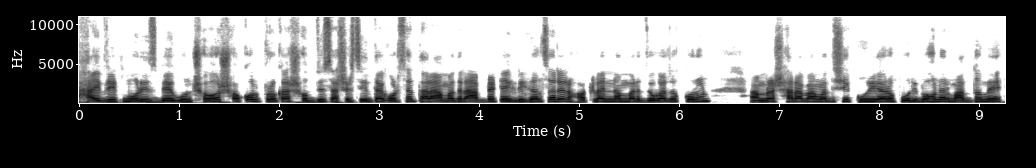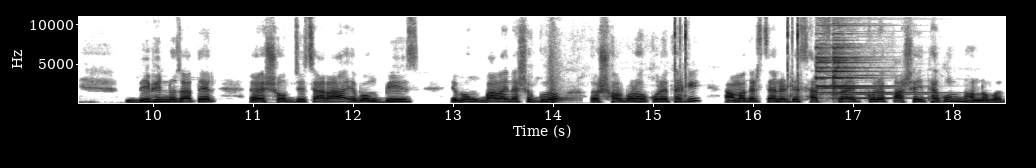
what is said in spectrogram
হাইব্রিড মরিচ, বেগুন সহ সকল প্রকার সবজি চাষের চিন্তা করছেন, তারা আমাদের আপডেট এগ্রিকালচারের হটলাইন নাম্বারে যোগাযোগ করুন। আমরা সারা বাংলাদেশে কুরিয়ার ও পরিবহনের মাধ্যমে বিভিন্ন জাতের সবজি, চারা এবং বীজ এবং বালাইনাশকগুলো সরবরাহ করে থাকি। আমাদের চ্যানেলটি সাবস্ক্রাইব করে পাশেই থাকুন। ধন্যবাদ।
